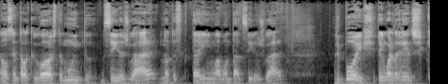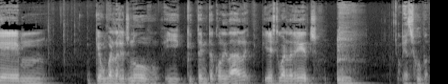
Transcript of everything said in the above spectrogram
É um central que gosta muito de sair a jogar, nota-se que tem uma vontade de sair a jogar. Depois tem um guarda-redes que é, que é um guarda-redes novo e que tem muita qualidade. Este guarda-redes, peço desculpa,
